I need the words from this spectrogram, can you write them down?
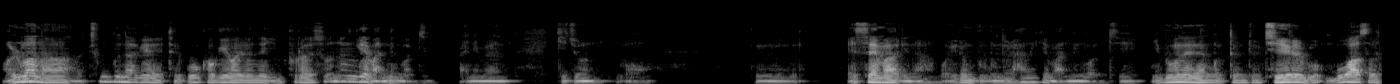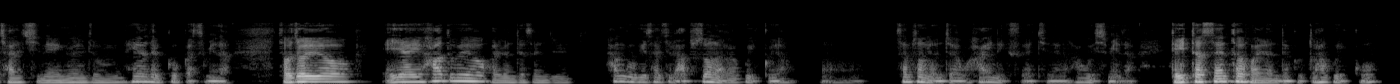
얼마나 충분하게 되고 거기에 관련된 인프라를 쏘는 게 맞는 건지 아니면 기존 뭐 그 SMR이나 뭐 이런 부분을 하는 게 맞는 건지 이 부분에 대한 것들은 좀 지혜를 모- 모아서 잘 진행을 좀 해야 될 것 같습니다. 저전력 AI 하드웨어 관련돼서 이제 한국이 사실 앞서 나가고 있고요. 어, 삼성전자하고 하이닉스가 진행을 하고 있습니다. 데이터 센터 관련된 것도 하고 있고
